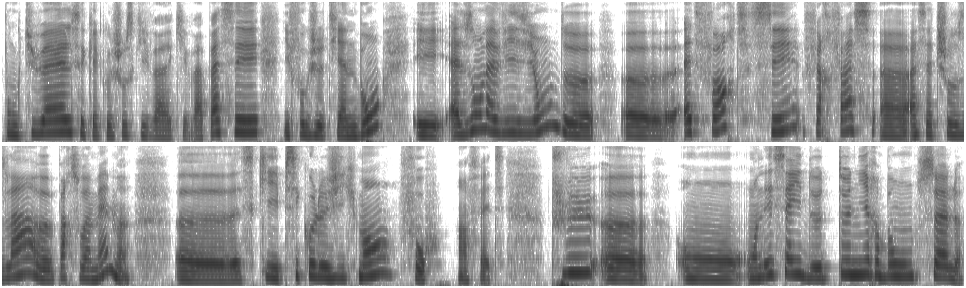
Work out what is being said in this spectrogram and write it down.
ponctuel, c'est quelque chose qui va, qui va passer, il faut que je tienne bon. Et elles ont la vision de être forte, c'est faire face à cette chose-là par soi-même, ce qui est psychologiquement faux, en fait. Plus on, on, essaye de tenir bon seul,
